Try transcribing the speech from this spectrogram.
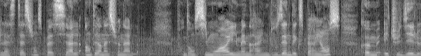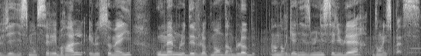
la Station spatiale internationale. Pendant six mois, il mènera une douzaine d'expériences, comme étudier le vieillissement cérébral et le sommeil, ou même le développement d'un blob, un organisme unicellulaire dans l'espace.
